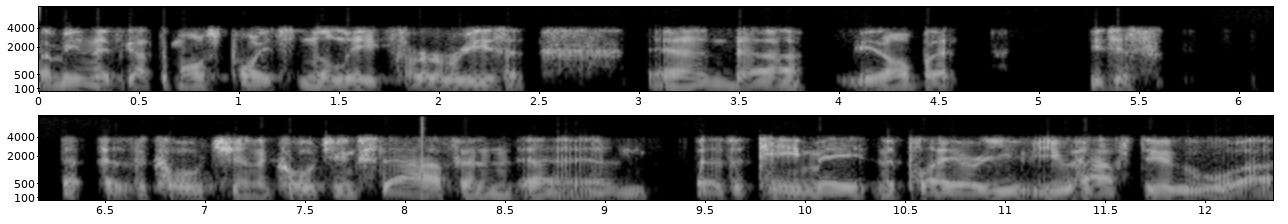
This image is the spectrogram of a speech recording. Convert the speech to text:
I mean, they've got the most points in the league for a reason, and uh, you know, but you just as a coach and the coaching staff and and as a teammate and a player, you you have to. Uh,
